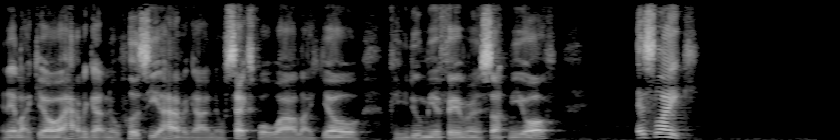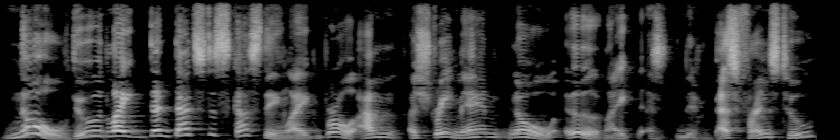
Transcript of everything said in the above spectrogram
and they're like, yo, I haven't got no pussy, I haven't got no sex for a while, like, yo, can you do me a favor and suck me off? It's like, no, dude, like that that's disgusting. Like, bro, I'm a straight man. No, ugh, like best friends too.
